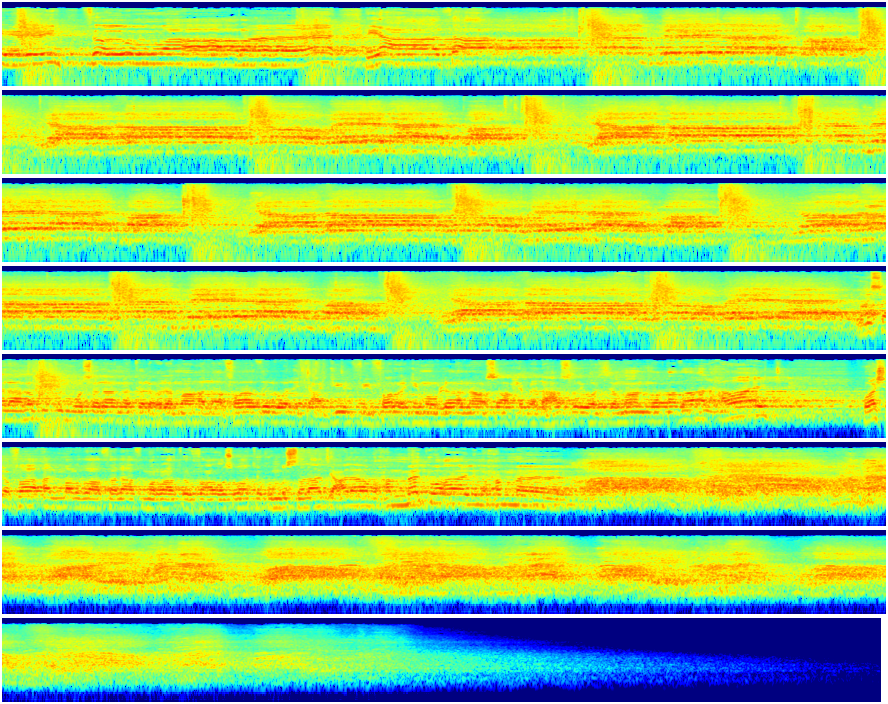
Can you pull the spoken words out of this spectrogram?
صاحب العصر والزمان وقضاء الحوائج وشفاء المرضى ثلاث مرات ارفعوا أصواتكم بالصلاة على محمد وآل محمد.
